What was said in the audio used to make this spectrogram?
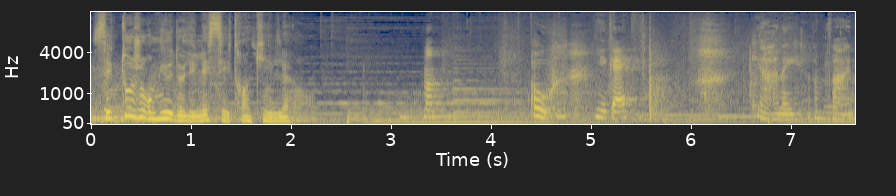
C'est toujours mieux de les laisser tranquilles. Mom. Oh, You okay? yeah, honey, I'm fine.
